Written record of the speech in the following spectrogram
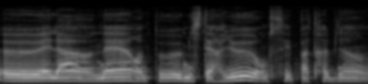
elle a un air un peu mystérieux, on ne sait pas très bien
